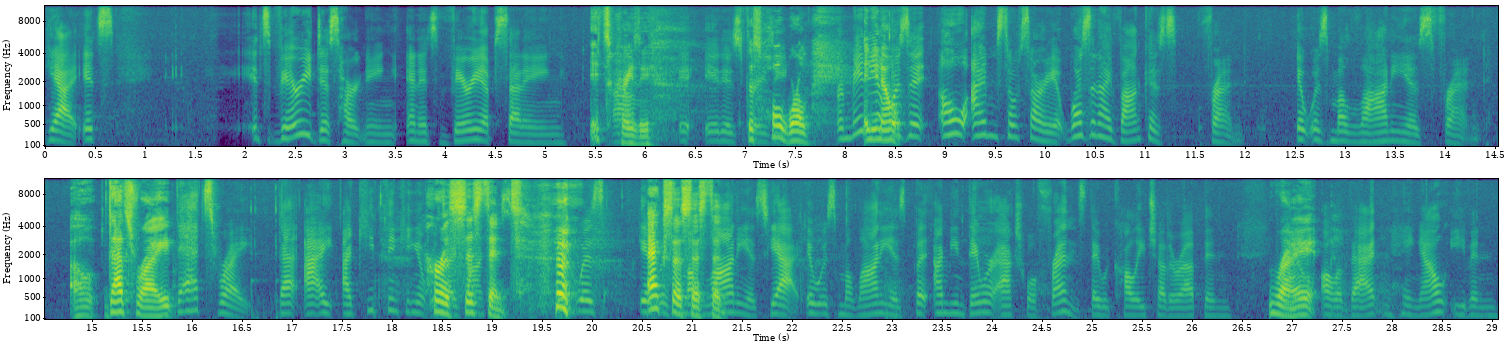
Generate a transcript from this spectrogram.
yeah, it's it's very disheartening and it's very upsetting It's Um, crazy. it, it is this whole world. Or And, maybe you it know, wasn't. Oh, I'm so sorry. It wasn't Ivanka's friend. It was Melania's friend. Oh, that's right. That's right. That I I keep thinking it Her was assistant. It was it Ex-assistant. Melania's. Yeah, it was Melania's. But I mean, they were actual friends. They would call each other up and you know, Right. all of that and hang out even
